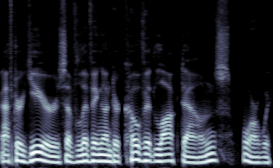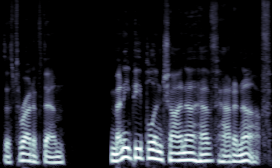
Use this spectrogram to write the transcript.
After years of living under COVID lockdowns, or with the threat of them, many people in China have had enough.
